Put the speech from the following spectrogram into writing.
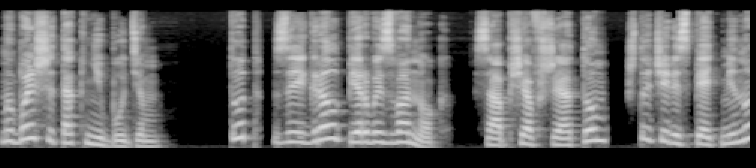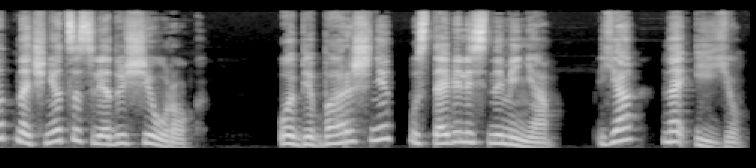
«Мы больше так не будем». Тут заиграл первый звонок, сообщавший о том, что через пять минут начнется следующий урок. Обе барышни уставились на меня. Я на Ию.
